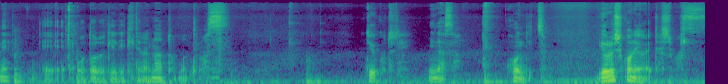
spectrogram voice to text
ね、えー、お届けできたらなと思ってます。ということで皆さん本日もよろしくお願いいたします。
